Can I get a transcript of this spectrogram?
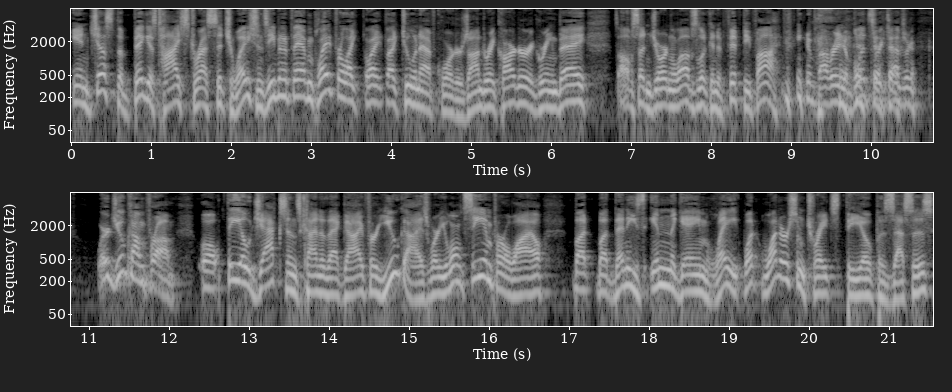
in just the biggest high stress situations, even if they haven't played for like like like two and a half quarters. Andre Carter at Green Bay, it's all of a sudden Jordan Love's looking at 55, about ready to blitz three times. Where'd you come from? Well, Theo Jackson's kind of that guy for you guys, where you won't see him for a while, but but then he's in the game late. What what are some traits Theo possesses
